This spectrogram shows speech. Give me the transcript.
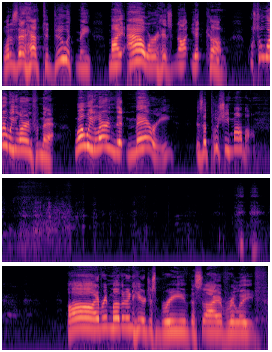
What does that have to do with me? My hour has not yet come. Well, so what do we learn from that? Well, we learn that Mary is a pushy mama. Oh, every mother in here just breathed a sigh of relief.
